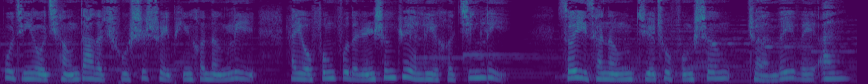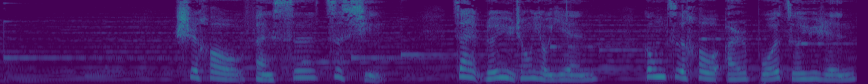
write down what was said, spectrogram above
不仅有强大的处事水平和能力，还有丰富的人生阅历和经历，所以才能绝处逢生，转危为安。事后反思自省，在《论语》中有言：“公自厚而薄责于人，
